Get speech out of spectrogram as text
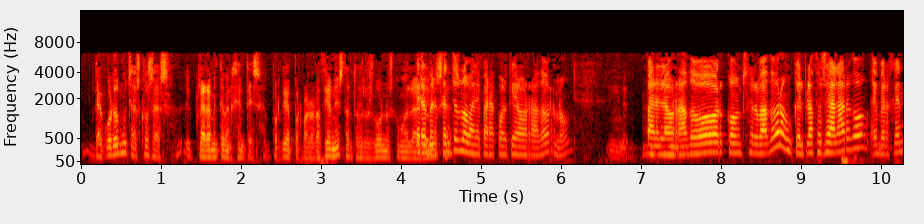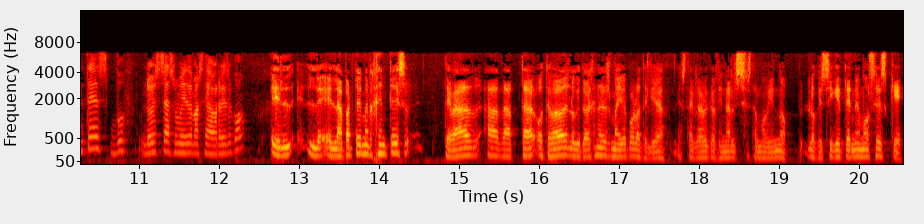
de acuerdo muchas cosas, claramente emergentes. ¿Por qué? Por valoraciones, tanto de los bonos como de las Pero emergentes no vale para cualquier ahorrador, ¿no? Mm. Para el ahorrador conservador, aunque el plazo sea largo, emergentes, buf, ¿no es asumir demasiado riesgo? El, la parte de emergentes te va a adaptar o te va lo que te va a generar es mayor volatilidad. Está claro que al final se está moviendo. Lo que sí que tenemos es que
